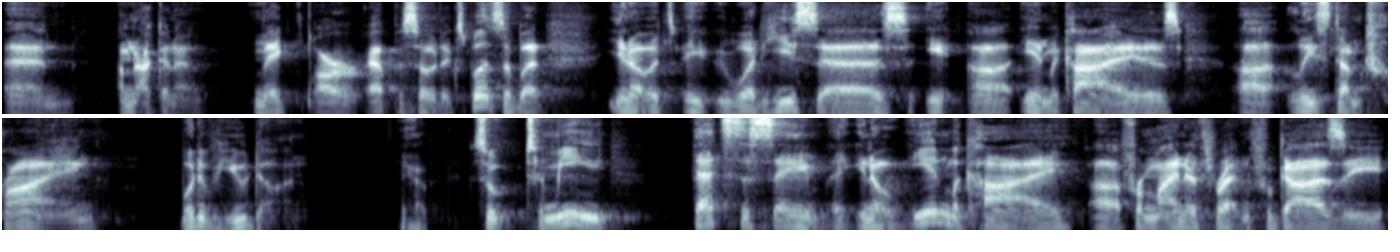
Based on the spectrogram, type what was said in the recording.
and I'm not going to make our episode explicit, but you know, it's what he says. Uh, Ian MacKaye is, uh, at least I'm trying. What have you done? Yep. So to me, that's the same. You know, Ian MacKaye uh, from Minor Threat and Fugazi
